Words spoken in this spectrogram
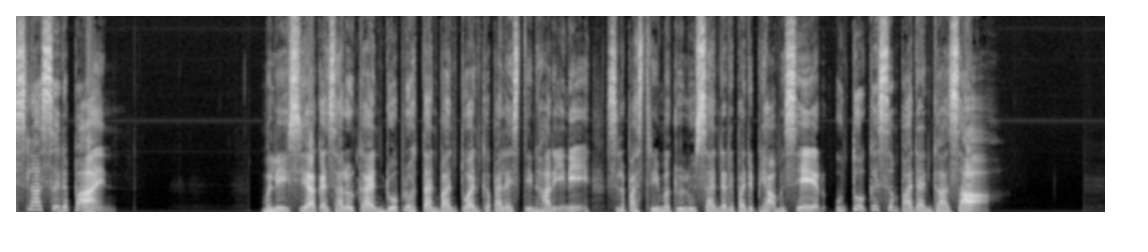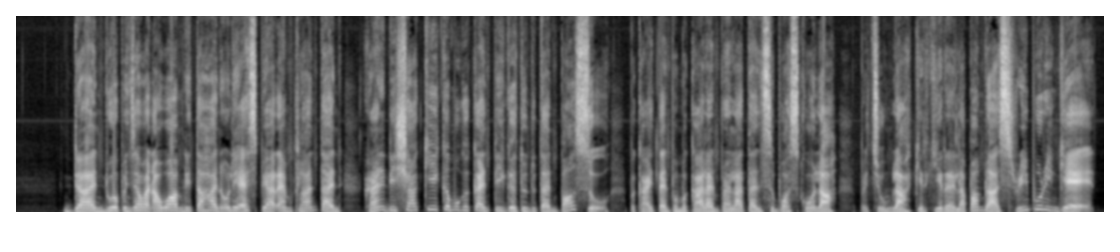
selasa depan. Malaysia akan salurkan 20 tan bantuan ke Palestin hari ini selepas terima kelulusan daripada pihak Mesir untuk kesempadan Gaza. Dan dua penjawat awam ditahan oleh SPRM Kelantan kerana disyaki kemukakan tiga tuntutan palsu berkaitan pembekalan peralatan sebuah sekolah berjumlah kira-kira RM18,000.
